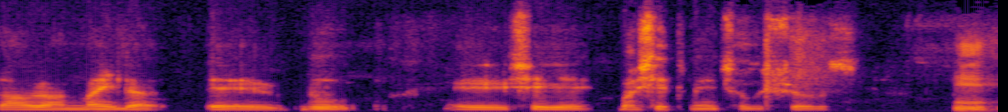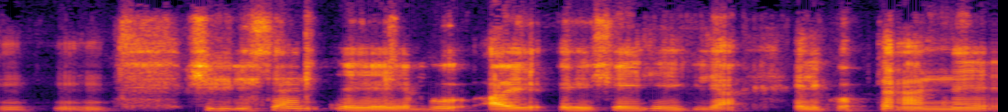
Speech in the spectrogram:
davranmayla e, bu e, şeyi baş etmeye çalışıyoruz. Şimdi sen e, bu ay, e, şeyle ilgili helikopter anne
